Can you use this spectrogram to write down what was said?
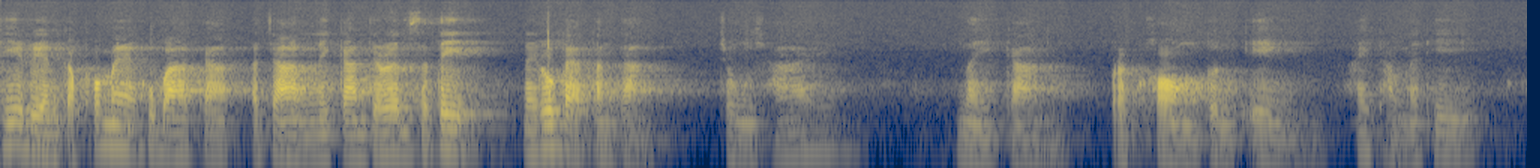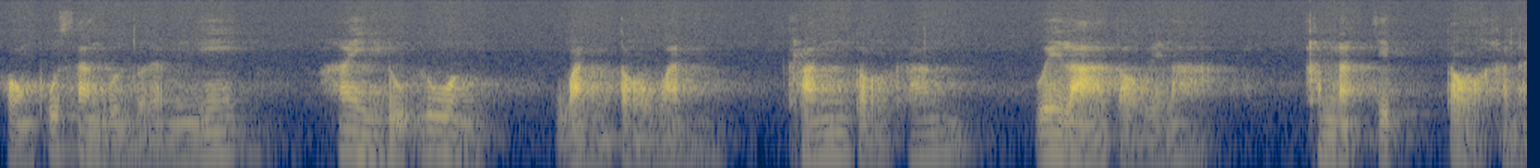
ที่เรียนกับพ่อแม่ครูบาอาจารย์ในการเจริญสติในรูปแบบต่างๆ จงใช้ในการประคองตนเอง ให้ทำหน้าที่ของผู้สร้างบุญบารมีนี้ ให้ลุล่วงวันต่อวัน ครั้งต่อครั้ง เวลาต่อเวลา ขณะจิตต่อขณะ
